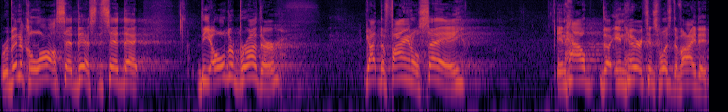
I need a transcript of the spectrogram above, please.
rabbinical law said this it said that the older brother got the final say in how the inheritance was divided.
